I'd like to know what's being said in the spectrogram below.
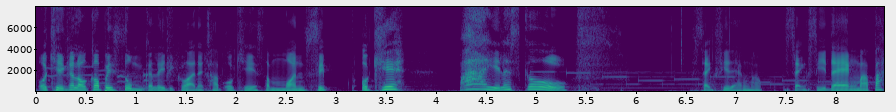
โอเคงั้นเราก็ไปสุ่มกันเลยดีกว่านะครับโอเคซัมมอนสิบโอเคไป let's go แสงสีแดงมา แสงสีแดงมาปะ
